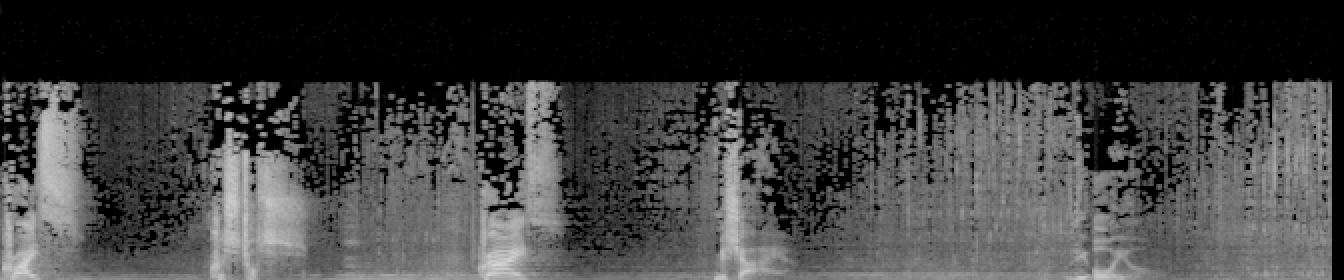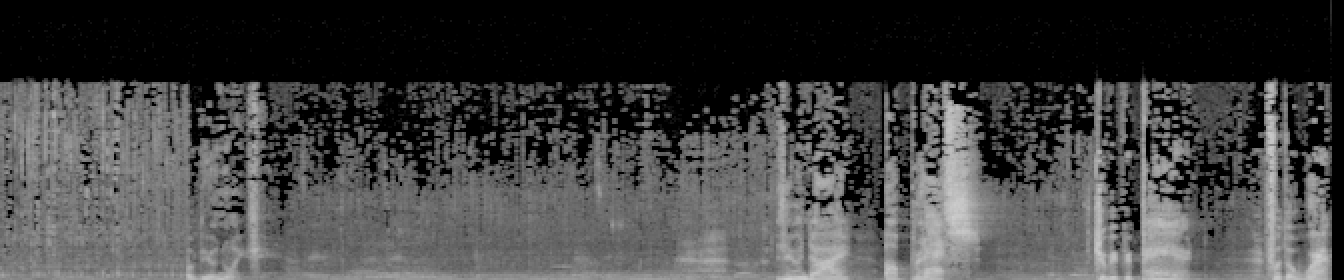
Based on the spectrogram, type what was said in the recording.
Christ, Christos. Christ, Mishai, the oil of the anointing. You and I are blessed to be prepared for the work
